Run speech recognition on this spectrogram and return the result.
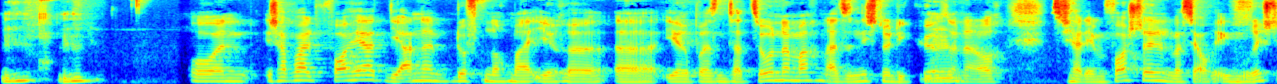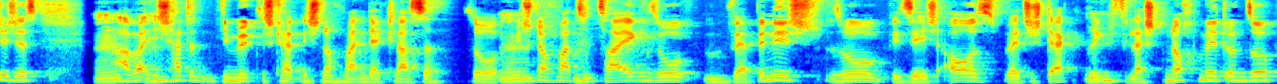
Mhm. Mhm. Und ich habe halt vorher, die anderen durften nochmal ihre, äh, ihre Präsentation da machen, also nicht nur die Kür, Mhm. sondern auch sich halt eben vorstellen, was ja auch irgendwo richtig ist. Mhm. Aber ich hatte die Möglichkeit nicht nochmal in der Klasse, so Mhm. mich nochmal zu zeigen, so wer bin ich, so wie sehe ich aus, welche Stärken bringe ich Mhm. vielleicht noch mit und so.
